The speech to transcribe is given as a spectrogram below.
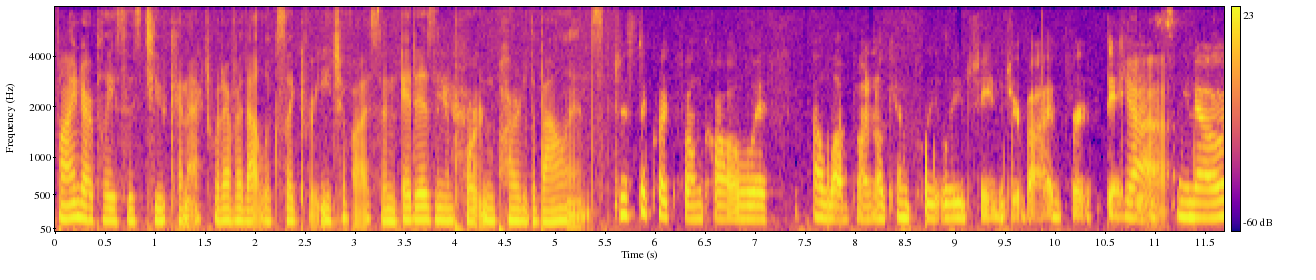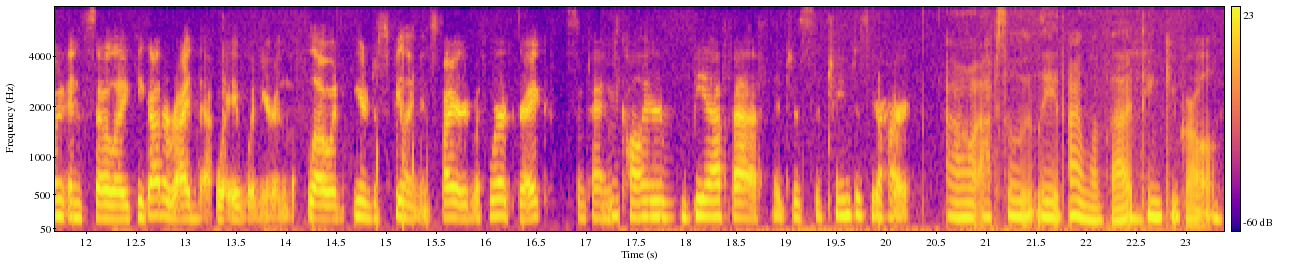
find our places to connect, whatever that looks like for each of us. And it is an important part of the balance. Just a quick phone call with a loved one will completely change your vibe for days. Yeah. You know? And so like you gotta ride that wave when you're in the flow and you're just feeling inspired with work, right? Sometimes call your BFF. It just it changes your heart. Oh, absolutely. I love that. Thank you, girl.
